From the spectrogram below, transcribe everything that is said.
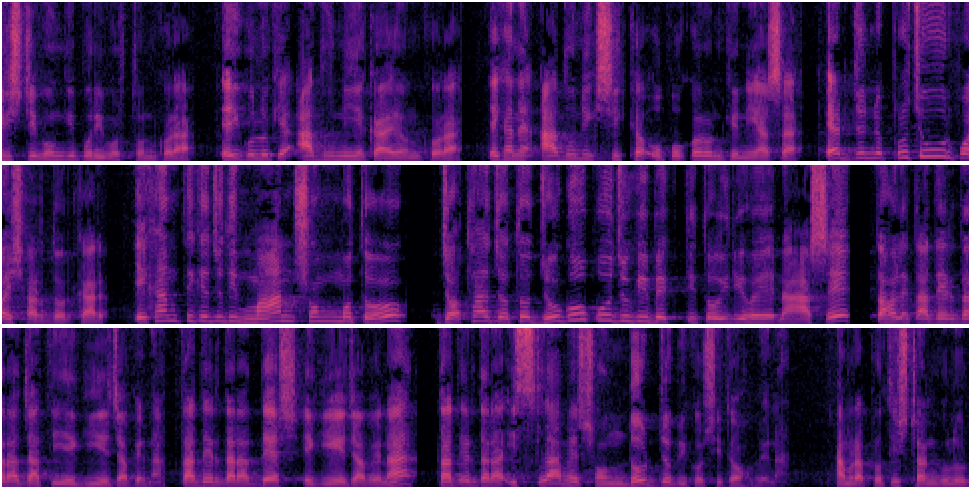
দৃষ্টিভঙ্গি পরিবর্তন করা, এইগুলোকে আধুনিকায়ন করা, এখানে আধুনিক শিক্ষা উপকরণকে নিয়ে আসা। এর জন্য প্রচুর পয়সার দরকার। এখান থেকে যদি মানসম্মত, যথাযথ, যোগোপযোগী ব্যক্তি তৈরি হয়ে না আসে, তাহলে তাদের দ্বারা জাতি এগিয়ে যাবে না। তাদের দ্বারা দেশ এগিয়ে যাবে না। তাদের দ্বারা ইসলামের সৌন্দর্য বিকশিত হবে না। আমরা প্রতিষ্ঠানগুলোর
